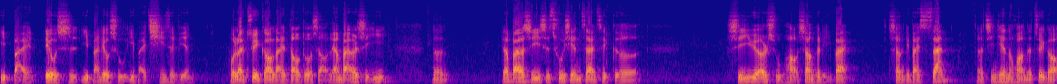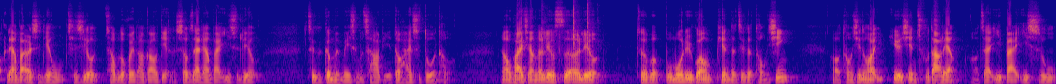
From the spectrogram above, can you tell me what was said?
一百六十一百六十五、一百七这边，后来最高来到多少？两百二十一。那两百二十一是出现在这个十一月二十五号，上个礼拜，上个礼拜三。那今天的话呢，最高两百二十点五，其实又差不多回到高点了，收在两百一十六，这个根本没什么差别，都还是多头。然后我还讲了六四二六，这个不墨绿光片的这个桶芯，哦，桶芯的话月线出大量啊，在一百一十五、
